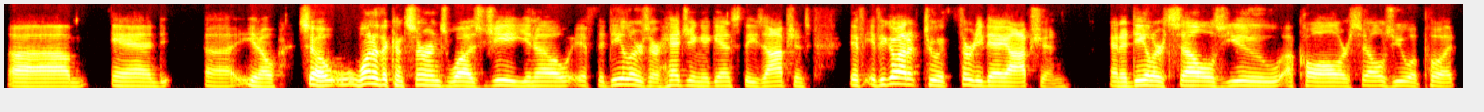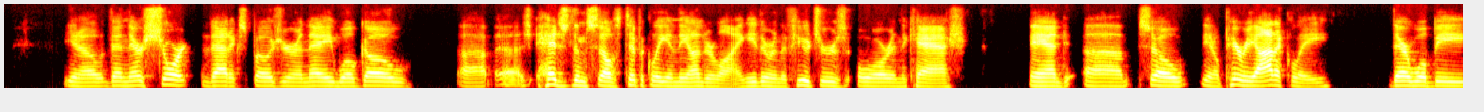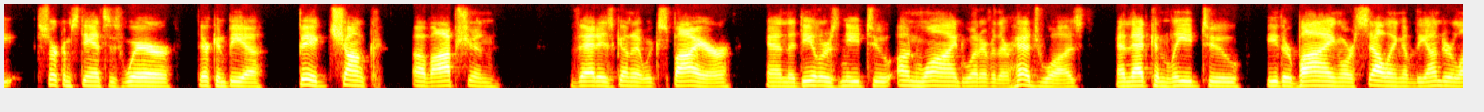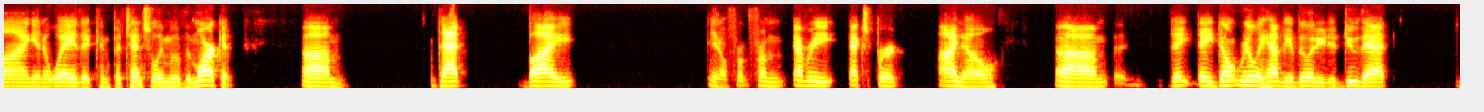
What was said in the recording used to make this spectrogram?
Um, and uh, you know so one of the concerns was gee you know if the dealers are hedging against these options if if you go out to a 30 day option and a dealer sells you a call or sells you a put you know then they're short that exposure and they will go hedge themselves typically in the underlying, either in the futures or in the cash. And uh, so, you know, periodically there will be circumstances where there can be a big chunk of option that is going to expire, and the dealers need to unwind whatever their hedge was, and that can lead to either buying or selling of the underlying in a way that can potentially move the market. Um, that by you know from from every expert I know, um, they they don't really have the ability to do that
